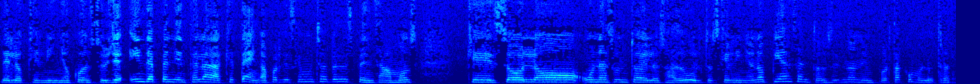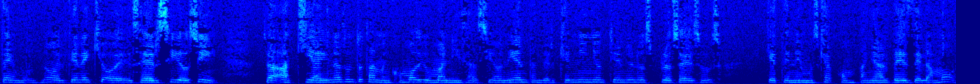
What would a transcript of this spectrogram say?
de lo que el niño construye, independiente de la edad que tenga, porque es que muchas veces pensamos que es solo un asunto de los adultos, que el niño no piensa, entonces no, no importa cómo lo tratemos, ¿no? Él tiene que obedecer sí o sí. O sea, aquí hay un asunto también como de humanización y de entender que el niño tiene unos procesos que tenemos que acompañar desde el amor.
